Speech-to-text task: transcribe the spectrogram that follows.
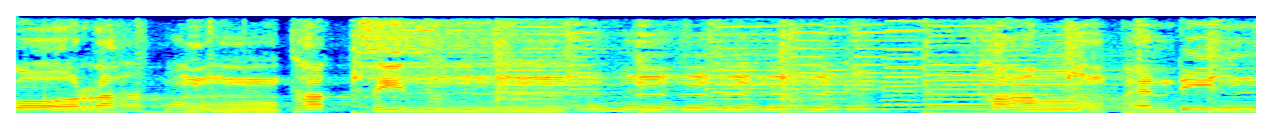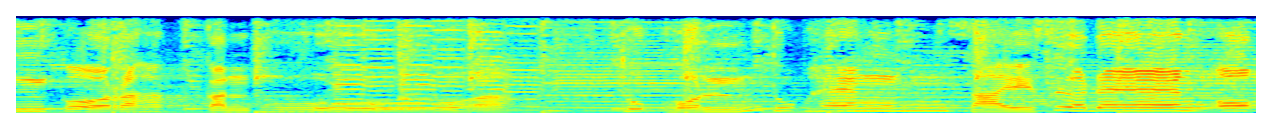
ก็รักทักษิณทั้งแผ่นดินก็รักกันทั่ว ทุกหนทุกแห่งใส่เสื้อแดงออก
